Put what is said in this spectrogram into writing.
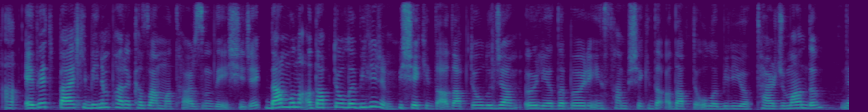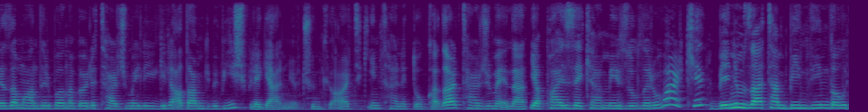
Ha, evet belki benim para kazanma tarzım değişecek. Ben buna adapte olabilirim. Bir şekilde adapte olacağım. Öyle ya da böyle insan bir şekilde adapte olabiliyor. Tercümandım. Ne zamandır bana böyle tercümeyle ilgili adam gibi bir iş bile gelmiyor. Çünkü artık internette o kadar tercüme eden yapay zeka mevzuları var ki benim zaten bindiğim dalı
